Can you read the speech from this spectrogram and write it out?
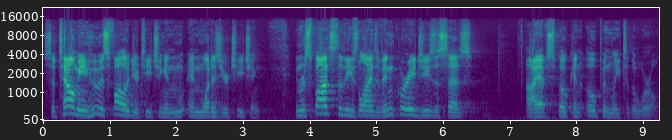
So tell me who has followed your teaching and, and what is your teaching? In response to these lines of inquiry, Jesus says, I have spoken openly to the world.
